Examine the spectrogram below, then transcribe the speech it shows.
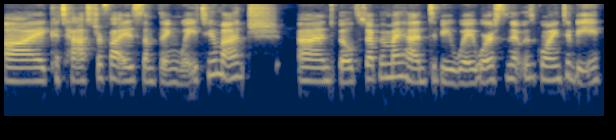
I catastrophize something way too much and built it up in my head to be way worse than it was going to be.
